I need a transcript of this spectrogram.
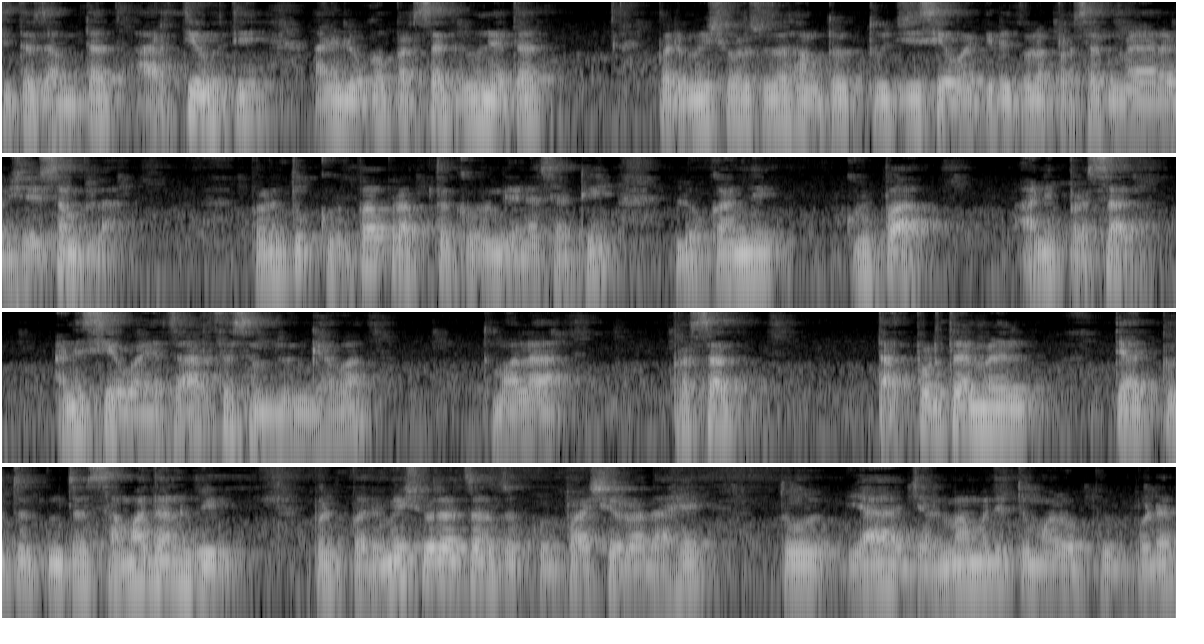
तिथं जमतात आरती होती आणि लोक प्रसाद घेऊन येतात परमेश्वरसुद्धा सांगतो तू जी सेवा केली तुला प्रसाद मिळाला विषय संपला. परंतु कृपा प्राप्त करून घेण्यासाठी लोकांनी कृपा आणि प्रसाद आणि सेवा याचा अर्थ समजून घ्यावा. तुम्हाला प्रसाद तात्पुरता मिळेल त्यातपुरतं तुमचं समाधान होईल. पण परमेश्वराचा जो कृपा आशीर्वाद आहे तो या जन्मामध्ये तुम्हाला उपयोग पडेल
